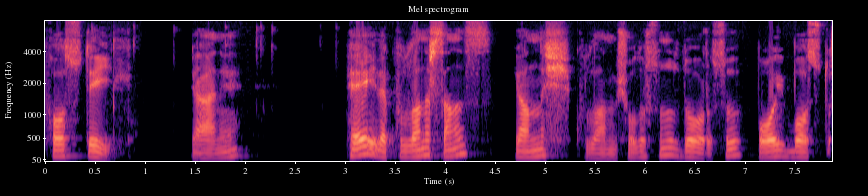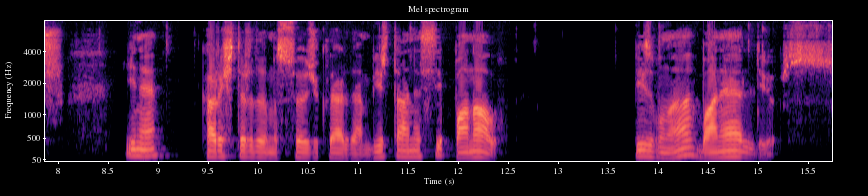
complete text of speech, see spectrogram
pos değil. Yani P ile kullanırsanız yanlış kullanmış olursunuz. Doğrusu boy, boss'tur. Yine karıştırdığımız sözcüklerden bir tanesi banal. Biz buna banel diyoruz.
